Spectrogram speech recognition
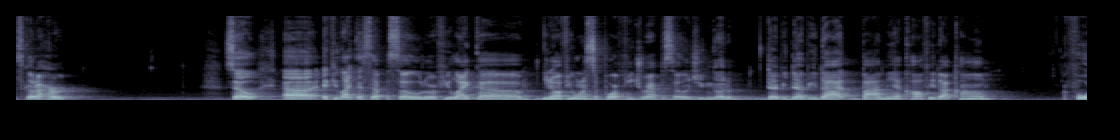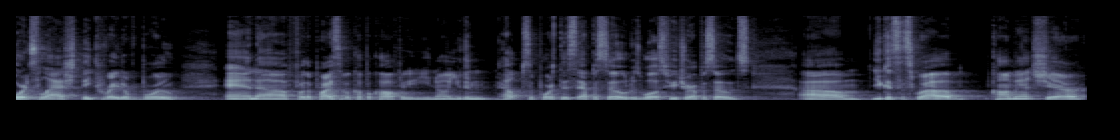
it's going to hurt. So, uh, if you like this episode, or if you like, uh, you know, if you want to support future episodes, you can go to www.buymeacoffee.com forward slash the creative brew. And uh, for the price of a cup of coffee, you know, you can help support this episode as well as future episodes. Um, you can subscribe, comment, share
